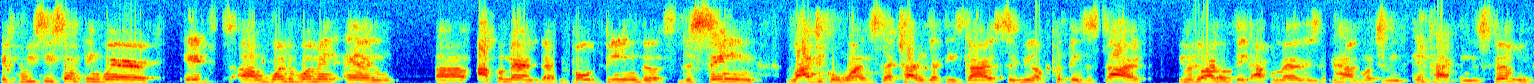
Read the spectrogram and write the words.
if we see something where it's uh, Wonder Woman and uh, Aquaman that both being the the same logical ones that try to get these guys to you know put things aside. Even though I don't think Aquaman is going to have much of an impact in this film,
